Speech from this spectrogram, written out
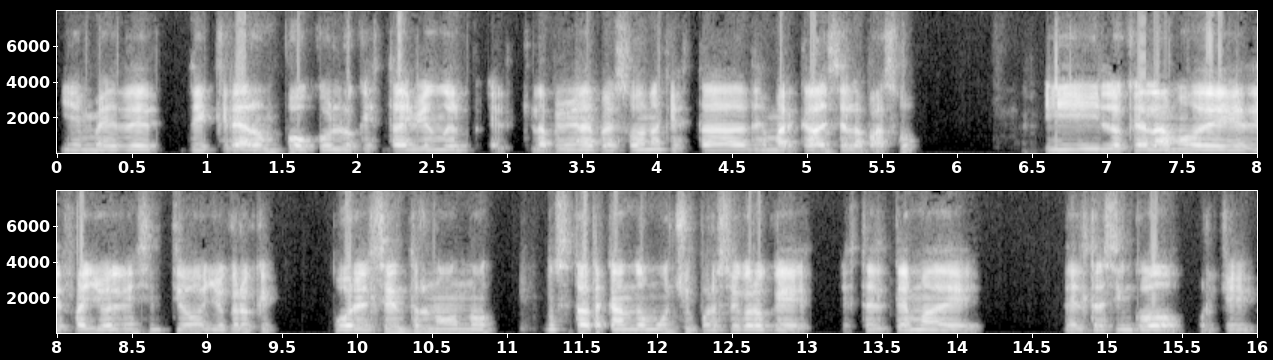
y en vez de, de crear un poco lo que está viendo el- el- la primera persona que está desmarcada y se la pasó. Y lo que hablamos de, de Fayol en ese sentido, yo creo que por el centro no, no, no se está atacando mucho y por eso yo creo que está el tema de, del 3-5-2, porque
